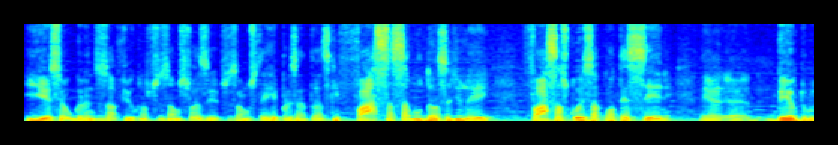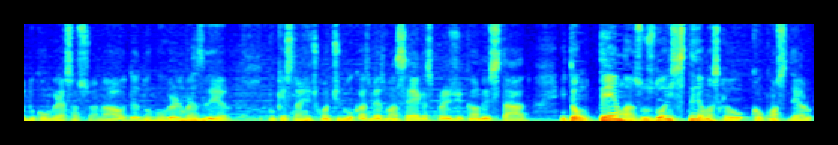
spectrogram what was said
E esse é o grande desafio que nós precisamos fazer. Precisamos ter representantes que façam essa mudança de lei faça as coisas acontecerem é, é, dentro do Congresso Nacional e dentro do governo brasileiro. Porque senão a gente continua com as mesmas regras prejudicando o Estado. Então, temas, os dois temas que eu, que eu considero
